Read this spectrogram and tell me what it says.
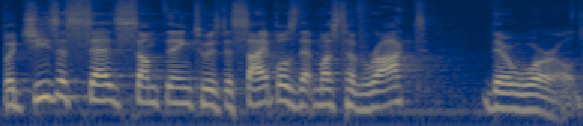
But Jesus says something to his disciples that must have rocked their world.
